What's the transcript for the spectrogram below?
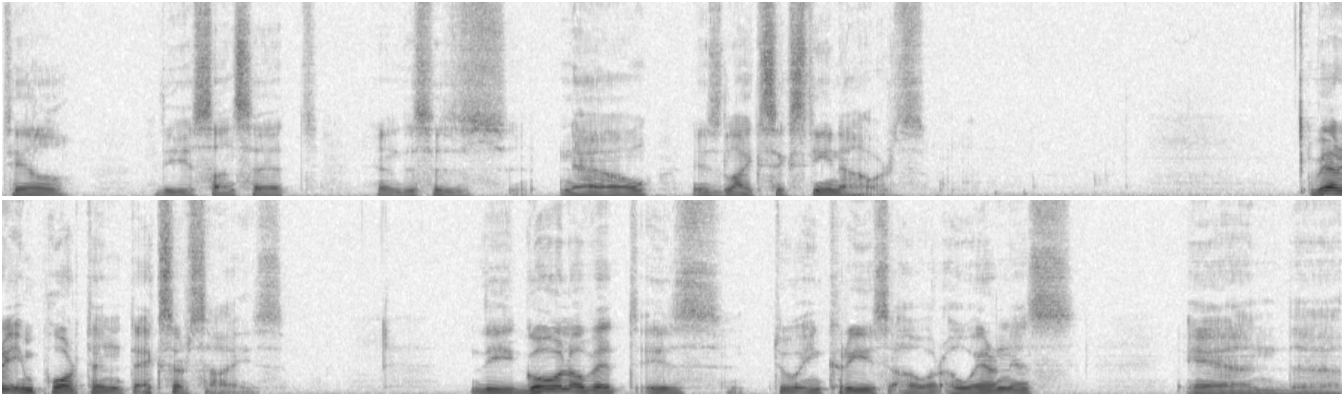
till the sunset and this is now is like 16 hours very important exercise the goal of it is to increase our awareness and uh,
